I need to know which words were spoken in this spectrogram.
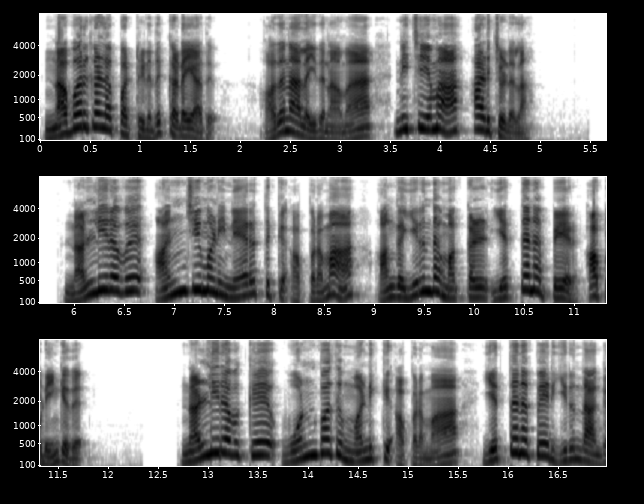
நபர்களை பற்றினது கிடையாது. அதனால இதை நாம நிச்சயமா அடிச்சுடலாம். நள்ளிரவு அஞ்சு மணி நேரத்துக்கு அப்புறமா அங்க இருந்த மக்கள் எத்தனை பேர் அப்படிங்குது. நள்ளிரவுக்கு ஒன்பது மணிக்கு அப்புறமா எத்தனை பேர் இருந்தாங்க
